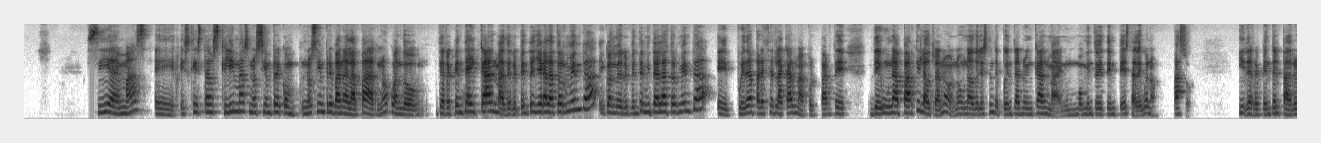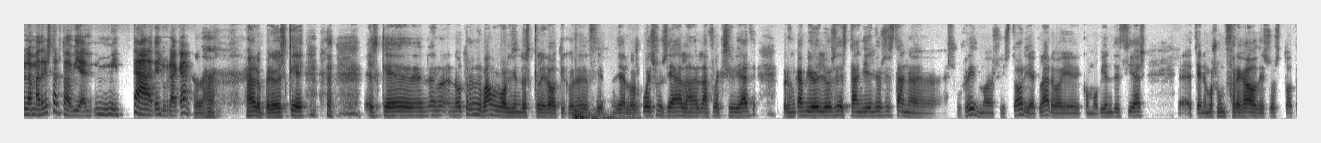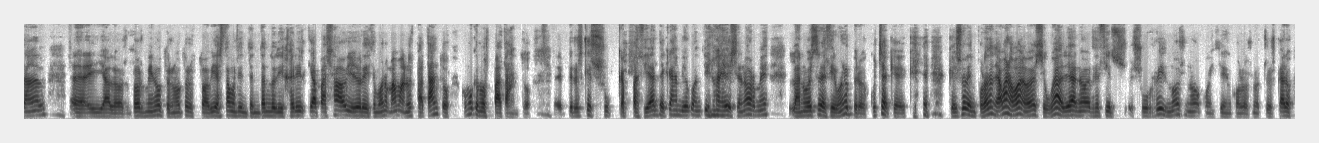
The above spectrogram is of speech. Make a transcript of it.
Sí, además eh, es que estos climas no siempre, no siempre van a la par, ¿no? Cuando de repente hay calma, de repente llega la tormenta y cuando de repente en mitad de la tormenta puede aparecer la calma por parte de una parte y la otra no, ¿no? Un adolescente puede entrar en calma en un momento de tempesta, de bueno, paso, y de repente el padre o la madre están todavía en mitad del huracán. Claro, pero es que, es que nosotros nos vamos volviendo escleróticos, es decir, ya los huesos, ya la, flexibilidad, pero en cambio ellos están y ellos están a, a, su ritmo, a su historia, claro, y como bien decías, eh, tenemos un fregado de esos total eh, y a los dos minutos nosotros todavía estamos intentando digerir qué ha pasado y ellos le dicen, bueno, mamá, no es para tanto. ¿Cómo que no es para tanto? Eh, pero es que su capacidad de cambio continua es enorme. La nuestra es decir, bueno, pero escucha, que, que, eso es importante. Ya, bueno, bueno, es igual, ya, ¿no? Es decir, sus ritmos no coinciden con los nuestros. Claro,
